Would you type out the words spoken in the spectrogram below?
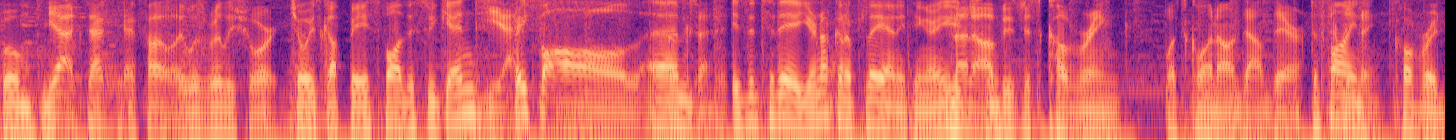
Boom. Yeah, exactly. I felt it was really short. Joey's got baseball this weekend. Yes. Baseball. Um, excited. Is it today? You're not going to play anything, are you? No, no, Just I'll be just covering what's going on down there. Define Everything. coverage.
